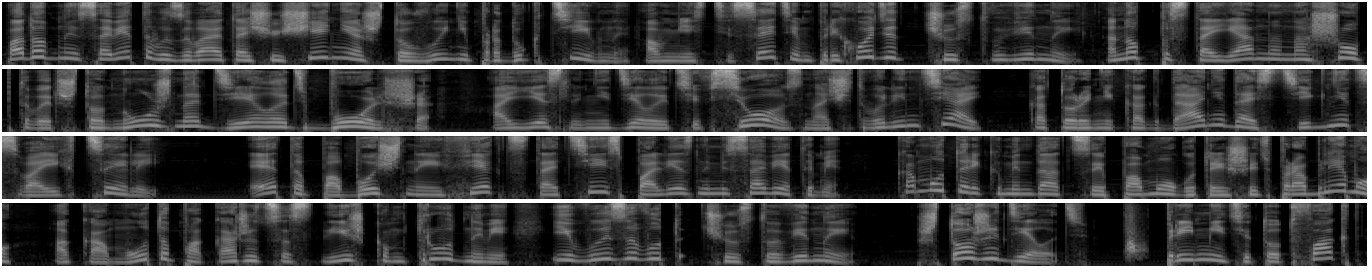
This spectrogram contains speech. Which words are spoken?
Подобные советы вызывают ощущение, что вы непродуктивны, а вместе с этим приходит чувство вины. Оно постоянно нашептывает, что нужно делать больше, а если не делаете все, значит вы лентяй, который никогда не достигнет своих целей. Это побочный эффект статей с полезными советами. Кому-то рекомендации помогут решить проблему, а кому-то покажутся слишком трудными и вызовут чувство вины. Что же делать? Примите тот факт,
